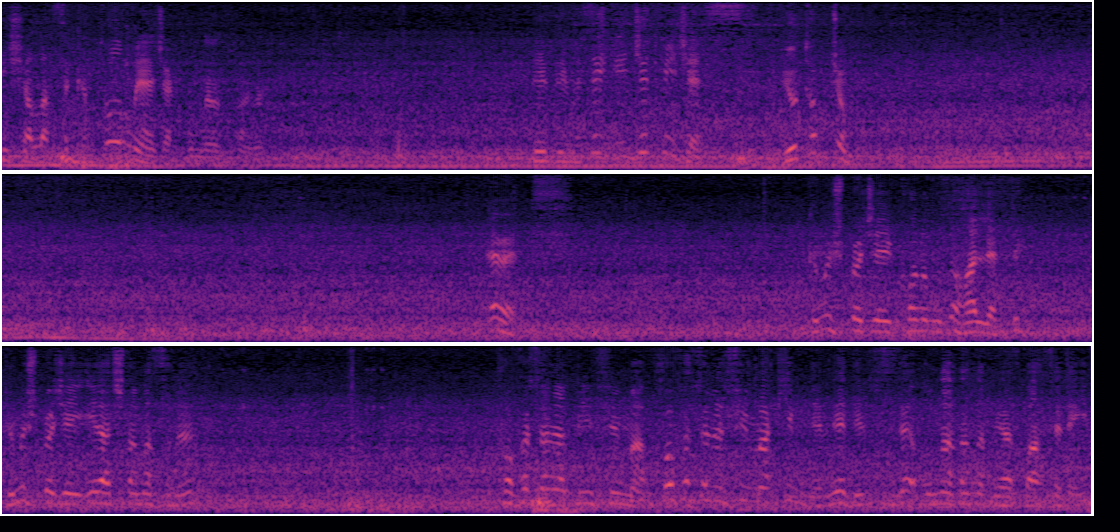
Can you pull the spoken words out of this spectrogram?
İnşallah sıkıntı olmayacak bundan sonra. Birbirimizi incitmeyeceğiz. YouTube'cum. Evet. Gümüş böceği konumuzu hallettik. Gümüş böceği ilaçlamasını profesyonel bir firma. Profesyonel firma kimdir, nedir? Size onlardan da biraz bahsedeyim.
